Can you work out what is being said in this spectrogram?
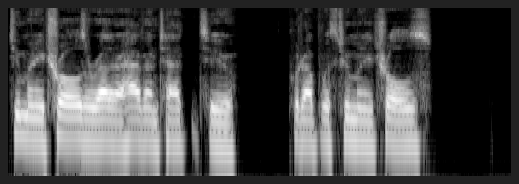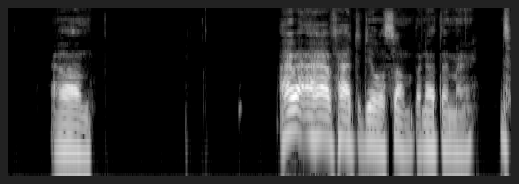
too many trolls, or rather, I haven't had to put up with too many trolls. Um, I, I have had to deal with some, but not that many.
